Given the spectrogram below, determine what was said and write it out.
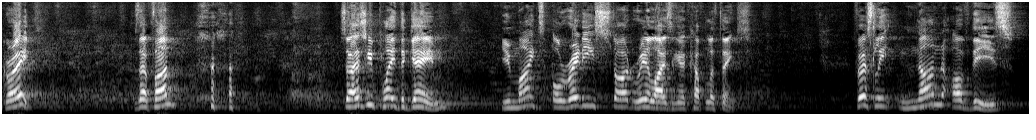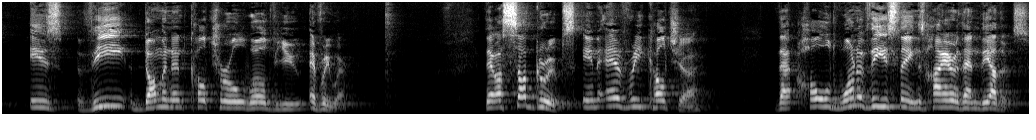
Great. Is that fun? so, as you played the game, you might already start realizing a couple of things. Firstly, none of these is the dominant cultural worldview everywhere. There are subgroups in every culture that hold one of these things higher than the others.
